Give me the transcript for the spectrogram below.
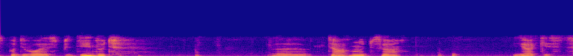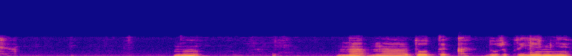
Сподіваюсь, підійдуть, е, тягнуться, якість. Ну, на, на дотик дуже приємні.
